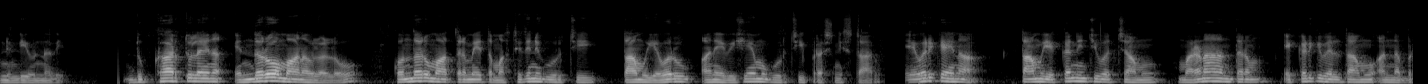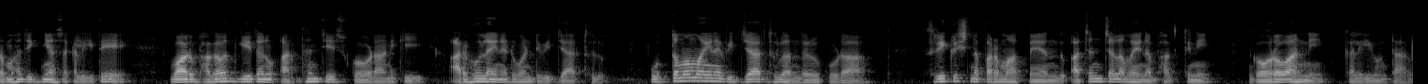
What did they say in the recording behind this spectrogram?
నిండి ఉన్నది. దుఃఖార్తులైన ఎందరో మానవులలో కొందరు మాత్రమే తమ స్థితిని గూర్చి తాము ఎవరు అనే విషయము గూర్చి ప్రశ్నిస్తారు. ఎవరికైనా తాము ఎక్కడి నుంచి వచ్చాము మరణానంతరం ఎక్కడికి వెళ్తాము అన్న బ్రహ్మ జిజ్ఞాస కలిగితే వారు భగవద్గీతను అర్థం చేసుకోవడానికి అర్హులైనటువంటి విద్యార్థులు. ఉత్తమమైన విద్యార్థులు అందరూ కూడా శ్రీకృష్ణ పరమాత్మయందు అచంచలమైన భక్తిని గౌరవాన్ని కలిగి ఉంటారు.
